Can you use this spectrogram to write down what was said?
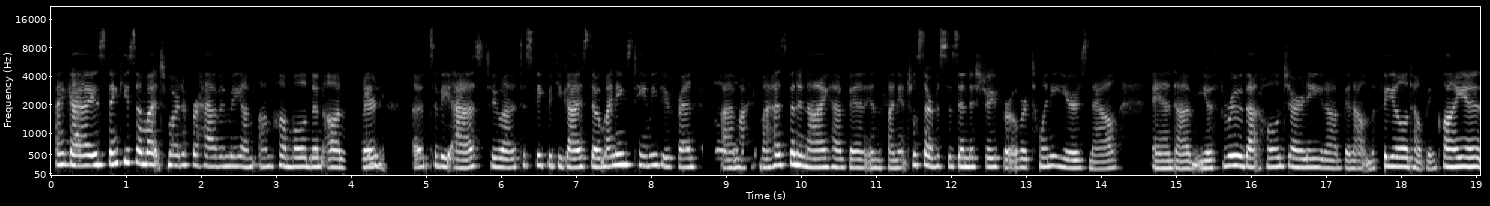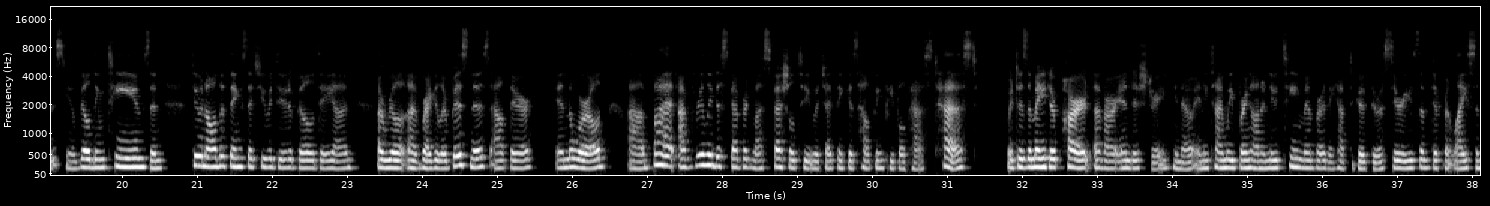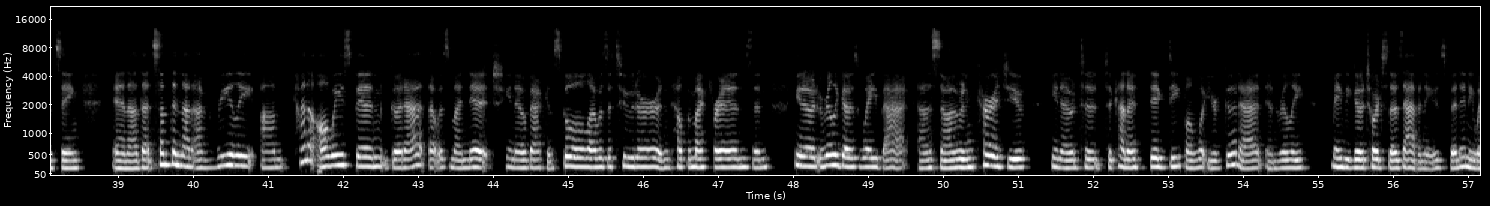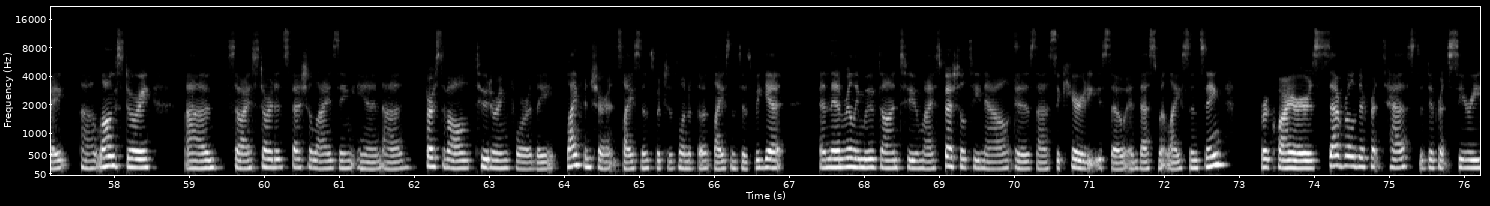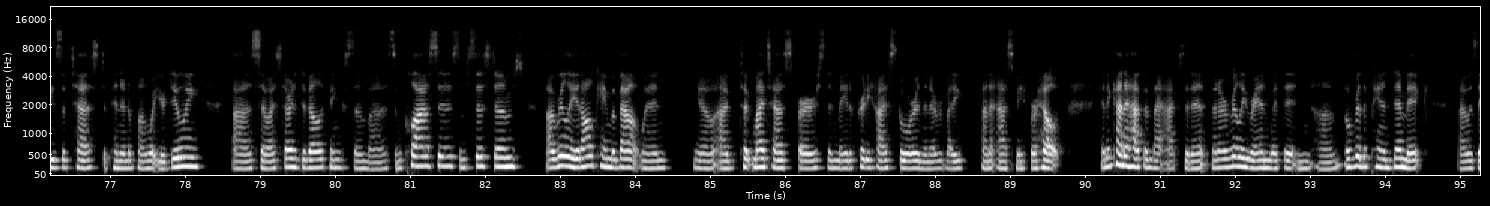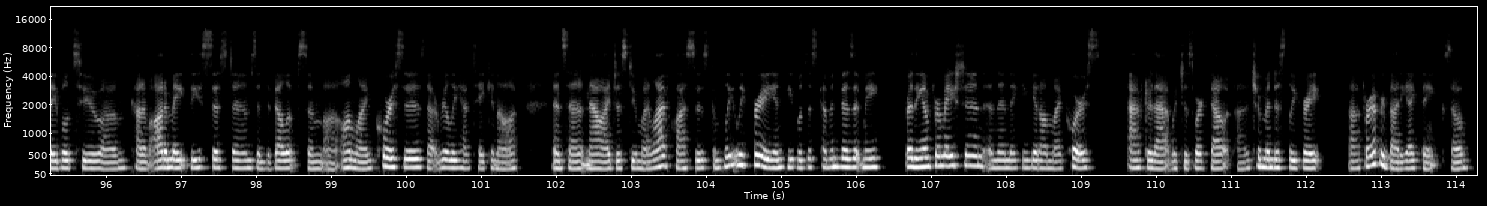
Hi guys, thank you so much, Marta, for having me. I'm I'm humbled and honored uh, to be asked to uh, to speak with you guys. So my name's Tammy Dufrene. Uh, my my husband and I have been in the financial services industry for over 20 years now, and um, you know, through that whole journey, you know, I've been out in the field helping clients, you know, building teams and doing all the things that you would do to build a a, uh, real a regular business out there in the world. Uh, but I've really discovered my specialty, which I think is helping people pass tests, which is a major part of our industry. You know, anytime we bring on a new team member, they have to go through a series of different licensing and uh, that's something that I've really um, kind of always been good at. That was my niche. You know, back in school, I was a tutor and helping my friends, and you know, it really goes way back. Uh, so I would encourage you, you know, to to kind of dig deep on what you're good at and really maybe go towards those avenues. But anyway, uh, long story. Um, so I started specializing in, uh, first of all, tutoring for the life insurance license, which is one of the licenses we get and then really moved on to my specialty now is uh, securities. So investment licensing requires several different tests, a different series of tests depending upon what you're doing. Uh, so I started developing some uh, some classes, some systems. Uh, really, it all came about when you know I took my test first and made a pretty high score, and then everybody kind of asked me for help, and it kind of happened by accident. But I really ran with it, and um, over the pandemic, I was able to um, kind of automate these systems and develop some uh, online courses that really have taken off. And so now I just do my live classes completely free, and people just come and visit me for the information, and then they can get on my course after that, which has worked out uh, tremendously great uh, for everybody, I think. So,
